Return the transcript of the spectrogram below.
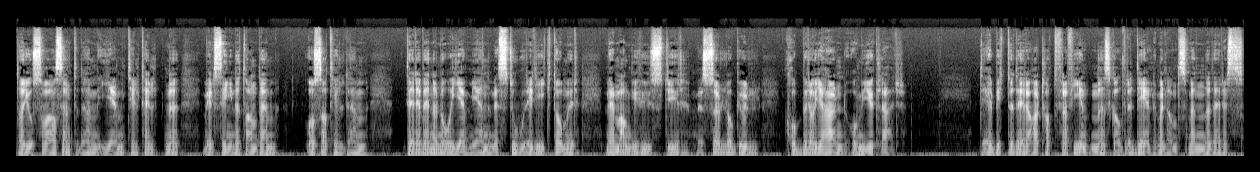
Da Josva sendte dem hjem til teltene, velsignet han dem og sa til dem, Dere vender nå hjem igjen med store rikdommer, med mange husdyr, med sølv og gull, kobber og jern og mye klær. Det byttet dere har tatt fra fiendene, skal dere dele med landsmennene deres.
